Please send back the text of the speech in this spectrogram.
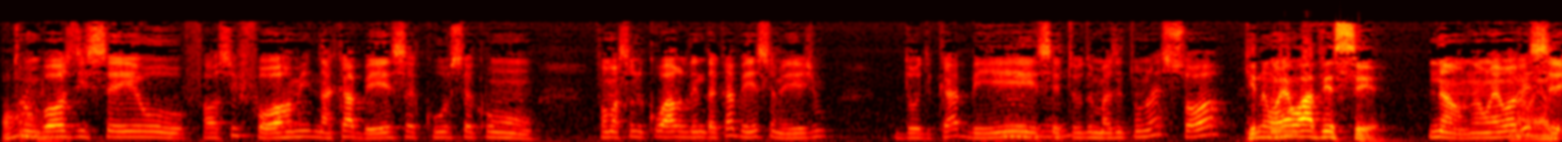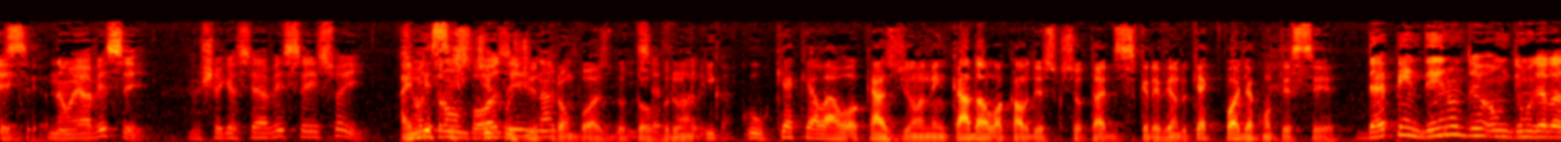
Olha. Trombose de seio falciforme na cabeça, cursa com formação de coágulo dentro da cabeça mesmo, dor de cabeça e tudo mais. Então não é só. Que não é o AVC. Não, não é o Não é AVC. AVC. Não é AVC. Não chega a ser AVC isso aí. Aí uma nesses tipos de na- trombose, doutor Bruno, e o que é que ela ocasiona em cada local desse que o senhor está descrevendo? O que é que pode acontecer? Dependendo de onde, onde ela,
